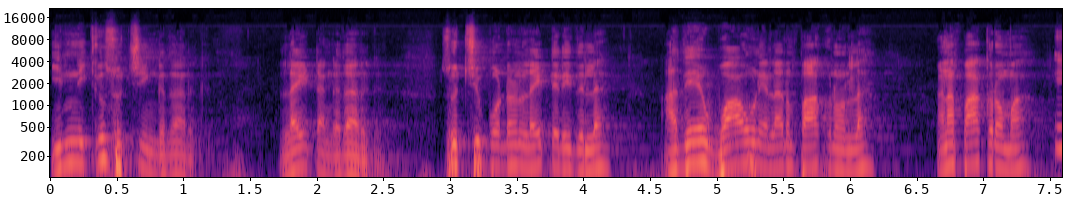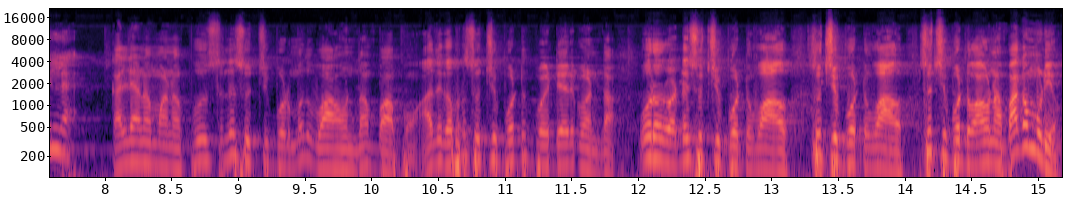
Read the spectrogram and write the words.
இன்னைக்கும் சுவிட்ச் இங்கே தான் இருக்கு. லைட் அங்கே தான் இருக்கு. சுவிட்ச் போட்டோன்னு லைட் எரியுதுல்ல அதே வாவ்னு எல்லாரும் பார்க்கணும்ல? ஆனால் பார்க்குறோமா? இல்ல. கல்யாணமான புதுசில் சுவிட்ச் போடும்போது வாவுன்னு தான் பார்ப்போம். அதுக்கப்புறம் சுவிட்ச் போட்டு போயிட்டே இருக்க வேண்டாம் ஒரு ஒரு வாட்டி சுவிட்ச் போட்டு வாவ் சுவிட்ச் போட்டு வாவ் சுவிட்ச் போட்டு வாவ் நான் பார்க்க முடியும்.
